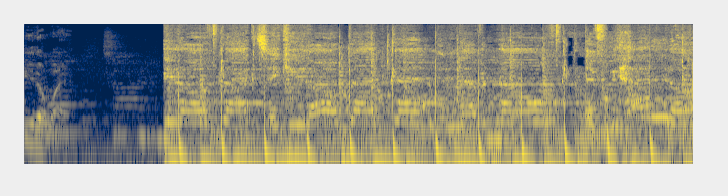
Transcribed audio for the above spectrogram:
either way. back, take it all back And we'll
